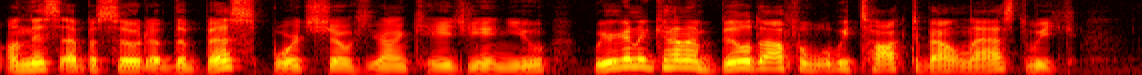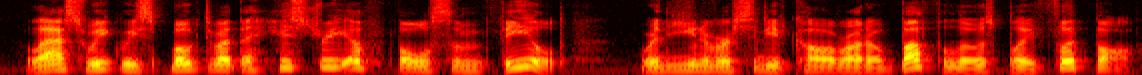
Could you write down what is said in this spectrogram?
On this episode of the best sports show here on KGNU, we're going to kind of build off of what we talked about last week. Last week, we spoke about the history of Folsom Field, where the University of Colorado Buffaloes play football.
